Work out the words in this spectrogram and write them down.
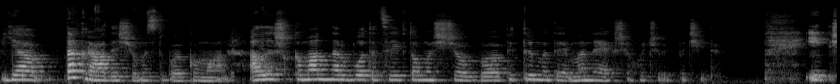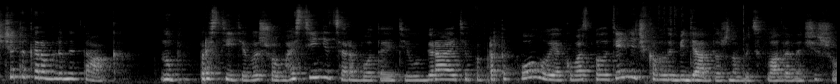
Я так рада, що ми з тобою команда. Але ж командна робота це і в тому, щоб е, підтримати мене, якщо хочу відпочити. І що таке роблю не так? Ну, простите, ви що, в гостинице работаете, убираете по протоколу, як у вас полотенечко в лебедя должно бути складено, чи що?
